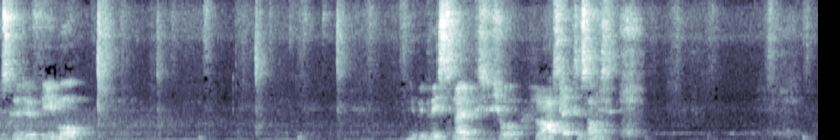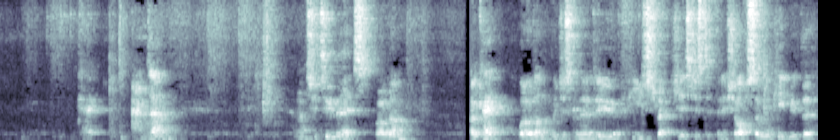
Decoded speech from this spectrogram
Just going to do a few more. You'll be pleased to know this is your last exercise. Okay, and down. That's your two minutes. Well done. Okay, well done. We're just going to do a few stretches just to finish off. So we'll keep with the,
